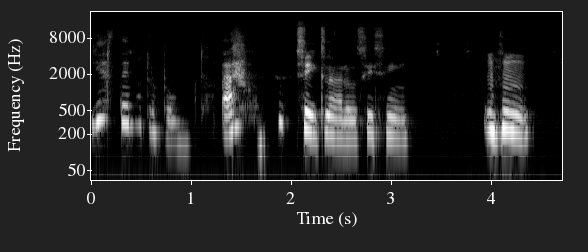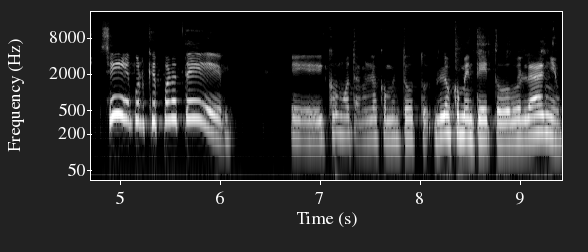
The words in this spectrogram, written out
ya está en otro punto. Ah. Sí, claro, sí, sí. Sí, porque aparte, eh, como también lo, comentó, lo comenté todo el año,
